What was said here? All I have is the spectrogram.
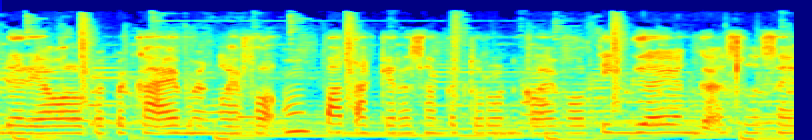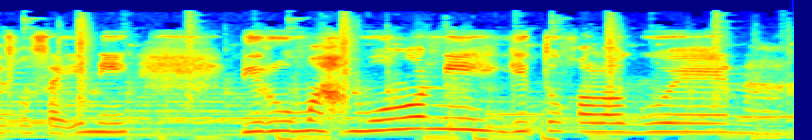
dari awal PPKM yang level 4 akhirnya sampai turun ke level 3 yang nggak selesai-selesai ini, di rumah mulu nih gitu kalau gue. Nah,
